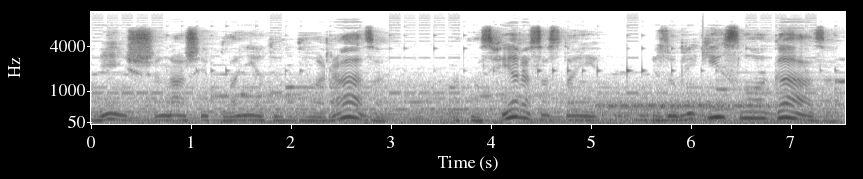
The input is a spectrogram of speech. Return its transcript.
Меньше нашей планеты в два раза атмосфера состоит из углекислого газа.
